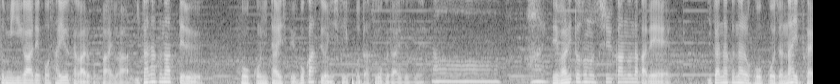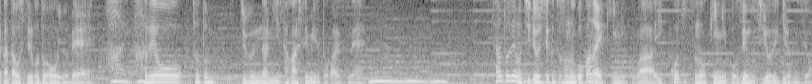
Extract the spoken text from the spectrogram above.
と右側でこう左右差がある場合は行かなくなってる方向に対して動かすようにしていくことはすごく大事ですね。はい、で割とその習慣の中で行かなくなる方向じゃない使い方をしていることが多いので、はいはい、それをちょっと自分なりに探してみるとかですね。ちゃんとでも治療していくとその動かない筋肉は1個ずつの筋肉を全部治療できるんですよ。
